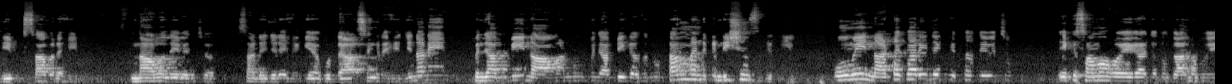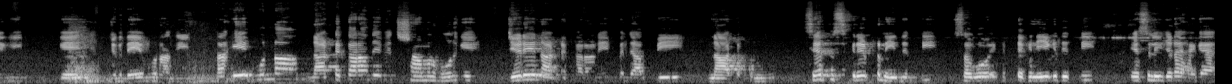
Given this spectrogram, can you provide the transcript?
ਦੀਪਕ ਸਾਹਿਬ ਰਹੇ, ਨਾਵਲ ਦੇ ਵਿੱਚ ਸਾਡੇ ਜਿਹੜੇ ਹੈਗੇ ਆ ਗੁਰਦਾਸ ਸਿੰਘ ਰਹੇ, ਜਿਨ੍ਹਾਂ ਨੇ ਪੰਜਾਬੀ ਨਾਵਲ ਨੂੰ, ਪੰਜਾਬੀ ਗਜ਼ਲ ਨੂੰ ਟਰਮ ਐਂਡ ਕੰਡੀਸ਼ਨਸ ਦਿੱਤੀਆਂ। ਉਵੇਂ ਨਾਟਕਕਾਰੀ ਦੇ ਖੇਤਰ ਦੇ ਵਿੱਚ ਇੱਕ ਸਮਾਂ ਹੋਏਗਾ ਜਦੋਂ ਗੱਲ ਹੋਏਗੀ ਕਿ ਜਗਦੇਵ ਹੋਰਾਂ ਦੀ। ਤਾਂ ਇਹ ਉਹਨਾਂ ਨਾਟਕਕਾਰਾਂ ਦੇ ਵਿੱਚ ਸ਼ਾਮਲ ਹੋਣਗੇ। ਜਿਹੜੇ ਨਾਟਕਕਾਰਾਂ ਨੇ ਪੰਜਾਬੀ ਨਾਟਕ ਨੂੰ ਸਿਰਫ ਸਕ੍ਰਿਪਟ ਨਹੀਂ ਦਿੱਤੀ, ਸਗੋਂ ਇੱਕ ਟੈਕਨੀਕ ਦਿੱਤੀ, ਇਸ ਲਈ ਜਿਹੜਾ ਹੈਗਾ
